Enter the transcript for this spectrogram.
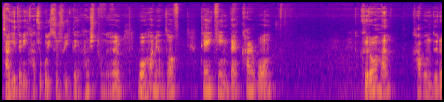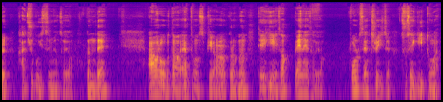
자기들이 가지고 있을 수 있대요. 30톤을 뭐 하면서 taking that carbon 그러한 카본들을 가지고 있으면서요. 근데 out of the atmosphere 그러면 대기에서 빼내서요. For centuries 수세기 동안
